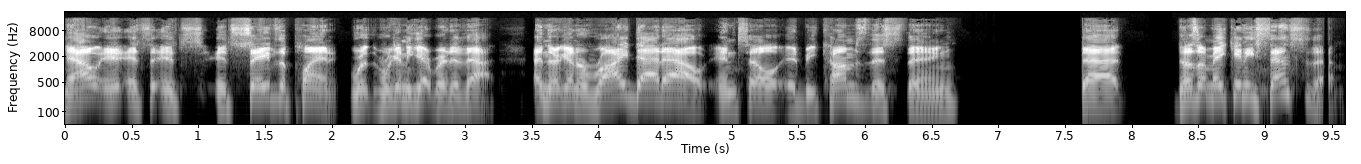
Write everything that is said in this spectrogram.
Now it, it's it's it's save the planet. We're, we're going to get rid of that, and they're going to ride that out until it becomes this thing that doesn't make any sense to them.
